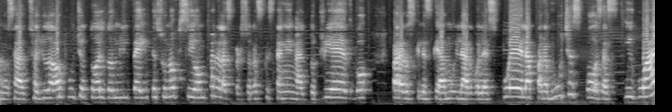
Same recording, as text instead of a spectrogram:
nos ha, ayudado mucho todo el 2020, es una opción para las personas que están en alto riesgo, para los que les queda muy largo la escuela, para muchas cosas. Igual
